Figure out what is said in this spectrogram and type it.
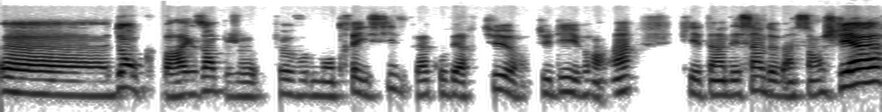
Euh, donc, par exemple, je peux vous le montrer ici, la couverture du livre, hein, qui est un dessin de Vincent Giard.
